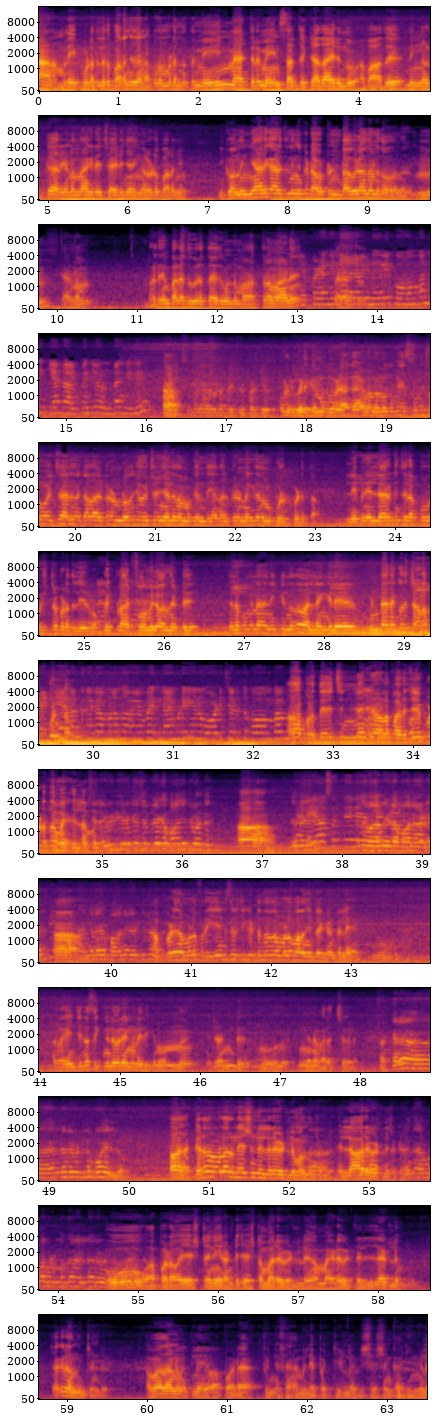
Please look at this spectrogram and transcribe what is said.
ആ നമ്മൾ ഈ കൂട്ടത്തിൽ അത് പറഞ്ഞതാണ്. അപ്പൊ നമ്മുടെ ഇന്നത്തെ മെയിൻ മാറ്റർ മെയിൻ സബ്ജക്ട് അതായിരുന്നു. അപ്പൊ അത് നിങ്ങൾക്ക് അറിയണമെന്ന് ആഗ്രഹിച്ച കാര്യം ഞാൻ നിങ്ങളോട് പറഞ്ഞു. എനിക്ക് തോന്നുന്നു ഇനി ആ ഒരു കാര്യത്തിൽ നിങ്ങൾക്ക് ഡൗട്ട് ഉണ്ടാവില്ല എന്നാണ് തോന്നുന്നത്. കാരണം പലരും പല ദൂരത്തായത് കൊണ്ട് മാത്രമാണ് ഉൾപ്പെടുത്തി നമുക്ക് വിടാം. കാരണം നമുക്ക് ഫേസ് ഒന്ന് ചോദിച്ചാൽ നിങ്ങൾക്ക് താല്പര്യം ഉണ്ടോ എന്ന് ചോദിച്ചു കഴിഞ്ഞാൽ നമുക്ക് എന്ത് ചെയ്യാം? താല്പര്യം ഉണ്ടെങ്കിൽ നമുക്ക് ഉൾപ്പെടുത്താം. ഇല്ലെങ്കിൽ പിന്നെ എല്ലാവർക്കും ചിലപ്പോൾ ഇഷ്ടപ്പെടത്തില്ല? പബ്ലിക് പ്ലാറ്റ്ഫോമിൽ വന്നിട്ട് ചിലപ്പോൾ ഇങ്ങനെ നിൽക്കുന്നതോ അല്ലെങ്കിൽ മിണ്ടാനൊക്കെ ഒരു ചടപ്പുണ്ടാവും ആ പ്രത്യേകിച്ച് ഇന്ന ഇന്ന ആളെ പരിചയപ്പെടുത്താൻ പറ്റില്ല. ചില വീഡിയോയിലൊക്കെ ചിലരൊക്കെ പറഞ്ഞിട്ടുണ്ട്. ആ. തലേദിവസത്തിന് ഇത് മാമിയുടെ മോനാണ്. ആ. പറഞ്ഞു കേട്ടിട്ടുണ്ട്. അപ്പോഴേ നമ്മൾ ഫ്രീ അനുസരിച്ച് കിട്ടുന്നത് നമ്മൾ പറഞ്ഞിട്ടൊക്കെ ഉണ്ട് അല്ലേ? റേഞ്ചിന്റെ സിഗ്നൽ വരെ എങ്ങനെ ഇരിക്കണം ഒന്ന് രണ്ട് മൂന്ന് ഇങ്ങനെ വരച്ച പോലെ. ചക്കര എല്ലാവരുടെ വീട്ടിലും പോയല്ലോ? ആ ചക്കര നമ്മളെ റിലേഷനിൽ എല്ലാവരുടെ വീട്ടിലും വന്നിട്ടുണ്ട്. എല്ലാവരുടെ വീട്ടിലും ചക്കര. നമ്മളെ ഓ അപ്പടം ജ്യേഷ്ഠന് രണ്ട് ജ്യേഷ്ഠന്മാരുടെ വീട്ടിൽ അമ്മയുടെ വീട്ടിൽ എല്ലാ വീട്ടിലും ചക്കര വന്നിട്ടുണ്ട്. അപ്പോൾ അതാണ് മക്കളെ വാപ്പാടെ പിന്നെ ഫാമിലിയെ പറ്റിയുള്ള വിശേഷം കാര്യങ്ങൾ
